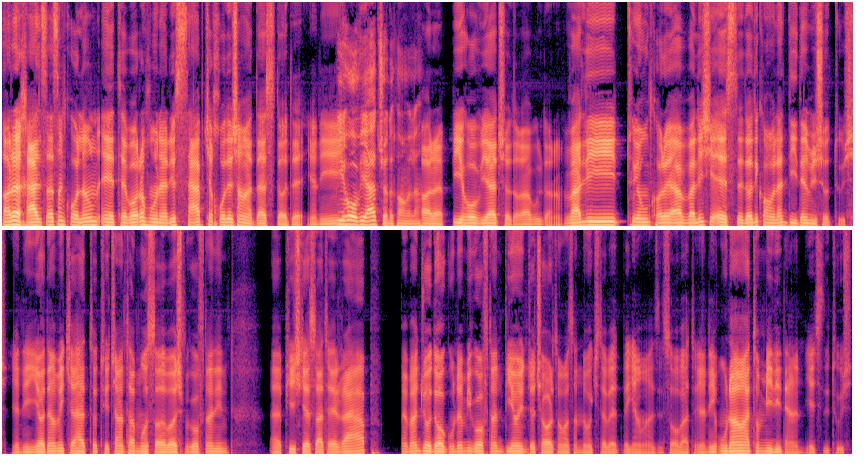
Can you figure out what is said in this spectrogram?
آره خلصه اصلا کلا اون اعتبار هنری و سبک خودش هم از دست داده. یعنی بی هویت شده کاملا. آره بی هویت شده قبول دارم. ولی توی اون کار اولیش یه استعدادی کاملا دیده می‌شد توش. یعنی یادمه که حتی توی چند تا مصاحبهاش می‌گفتن این پیشکسوت های رپ به من جداگونه می‌گفتن بیا اینجا چهار تا مثلا نکته بهت بگم از این صحبت یعنی اونا هم حتی می‌دیدن یه چیزی توش.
